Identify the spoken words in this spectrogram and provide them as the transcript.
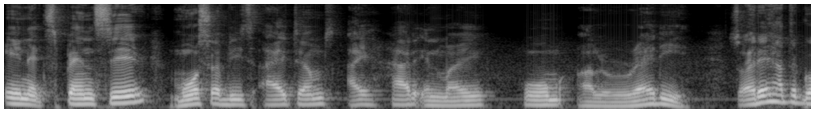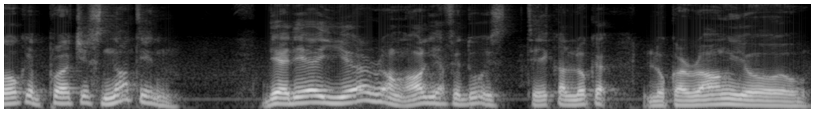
inexpensive. Most of these items I had in my home already. So I didn't have to go and purchase nothing. They're there year round. All you have to do is take a look at look around your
